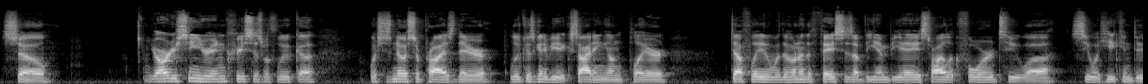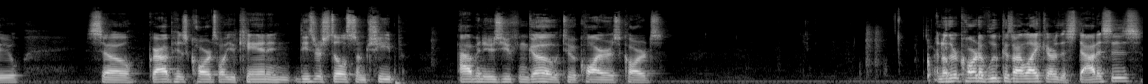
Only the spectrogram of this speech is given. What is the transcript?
So you're already seeing your increases with Luka, which is no surprise there. Luka's going to be an exciting young player, definitely one of the faces of the NBA. So I look forward to uh, see what he can do. So grab his cards while you can, and these are still some cheap avenues you can go to acquire his cards. Another card of Luka's I like are the statuses.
